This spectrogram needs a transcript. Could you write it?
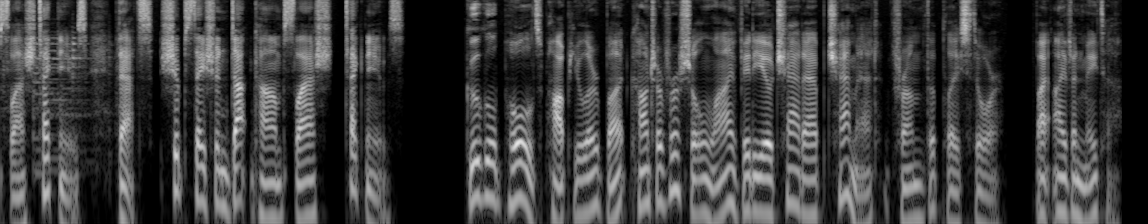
slash technews. That's shipstation.com slash technews. Google pulls popular but controversial live video chat app Chamet from the Play Store by Ivan Mehta.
